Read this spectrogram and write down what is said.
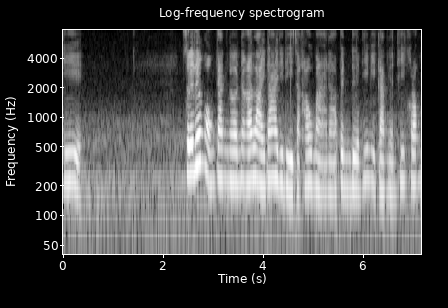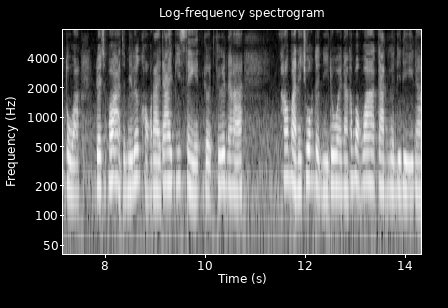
ที่ ส่วนในเรื่องของการเงินนะคะรายได้ดีๆ จะเข้ามานะเป็นเดือนที่มีการเงินที่คล่องตัว โดยเฉพาะอาจจะมีเรื่องของรายได้พิเศษเกิดขึ้นนะคะ เข้ามาในช่วงเดือนนี้ด้วยนะเขาบอกว่าการเงินดีๆนะ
